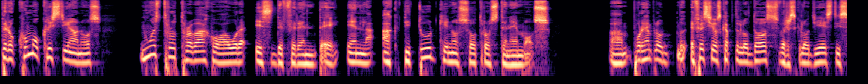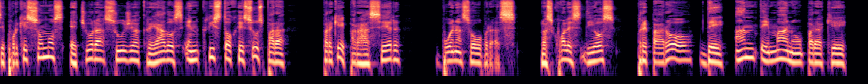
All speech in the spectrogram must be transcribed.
pero como cristianos, nuestro trabajo ahora es diferente en la actitud que nosotros tenemos. Um, por ejemplo, Efesios capítulo 2, versículo 10 dice, porque somos hechura suya, creados en Cristo Jesús para, ¿para qué? Para hacer buenas obras, las cuales Dios preparó de antemano para que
